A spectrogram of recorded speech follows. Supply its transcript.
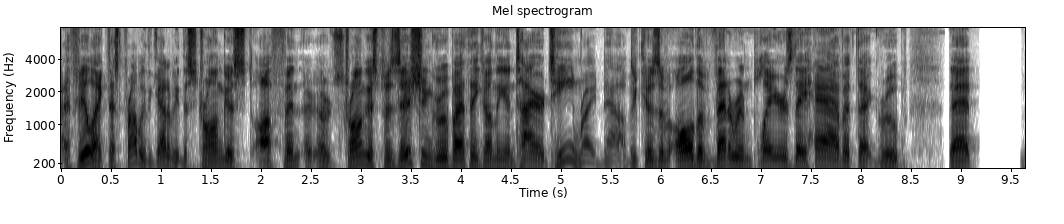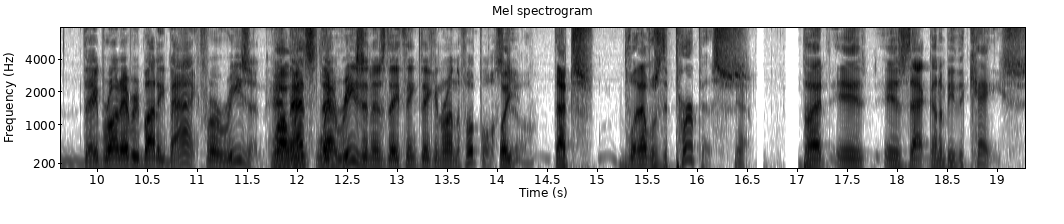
I feel like that's probably got to be the strongest offen- or strongest position group I think on the entire team right now because of all the veteran players they have at that group that they brought everybody back for a reason. Well, and when- that's that reason is they think they can run the football Well, still. that's well, that was the purpose. Yeah. But is, is that going to be the case?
